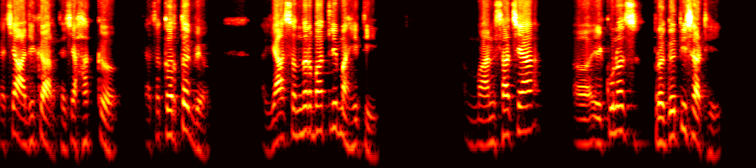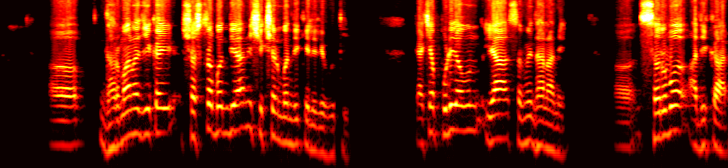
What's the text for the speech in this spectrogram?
त्याचे अधिकार त्याचे हक्क त्याचं कर्तव्य या संदर्भातली माहिती माणसाच्या एकूणच प्रगतीसाठी धर्मानं जी काही शस्त्रबंदी आणि शिक्षणबंदी केलेली होती त्याच्या पुढे जाऊन या संविधानाने सर्व अधिकार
